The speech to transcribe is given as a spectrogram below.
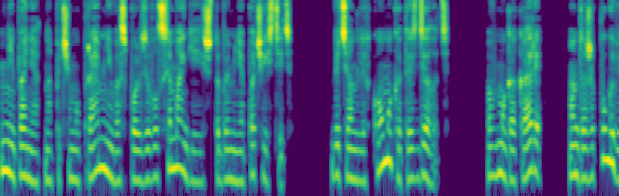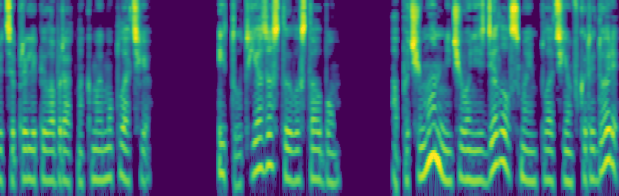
Непонятно, почему Прайм не воспользовался магией, чтобы меня почистить. Ведь он легко мог это сделать. В Магакаре он даже пуговицы прилепил обратно к моему платью. И тут я застыла столбом. А почему он ничего не сделал с моим платьем в коридоре,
